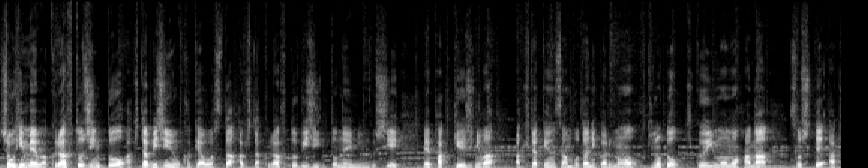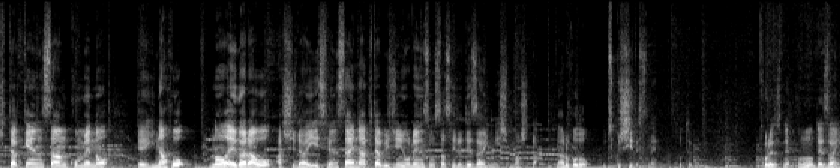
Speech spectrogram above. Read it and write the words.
商品名はクラフトジンと秋田美人を掛け合わせた秋田クラフト美人とネーミングしパッケージには秋田県産ボタニカルのフキノトウ菊芋の花そして秋田県産米の稲穂の絵柄をあしらい繊細な秋田美人を連想させるデザインにしました。なるほど。美しいですね。とても。これですね。このデザイン、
